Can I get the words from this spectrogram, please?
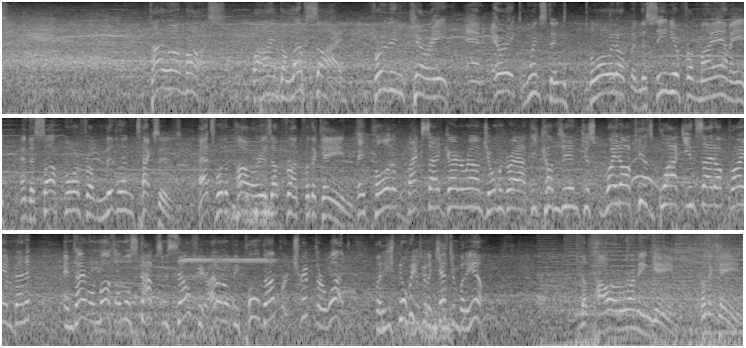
Tyrone Moss behind the left side. Vernon Carey and Eric Winston blow it open. The senior from Miami and the sophomore from Midland, Texas. That's where the power is up front for the Canes. They pull it a backside guard around Joe McGrath. He comes in just right off his block inside off Brian Bennett. And Tyrone Moss almost stops himself here. I don't know if he pulled up or tripped or what, but he nobody was going to catch him but him. The power running game for the Canes.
